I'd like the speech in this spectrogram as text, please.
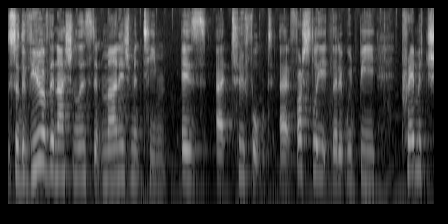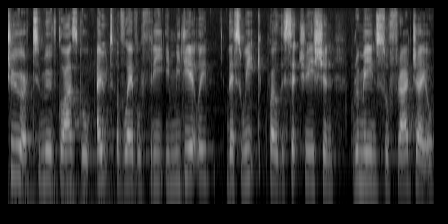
So, the view of the National Incident Management Team is uh, twofold. Uh, firstly, that it would be premature to move Glasgow out of level three immediately this week while the situation remains so fragile.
